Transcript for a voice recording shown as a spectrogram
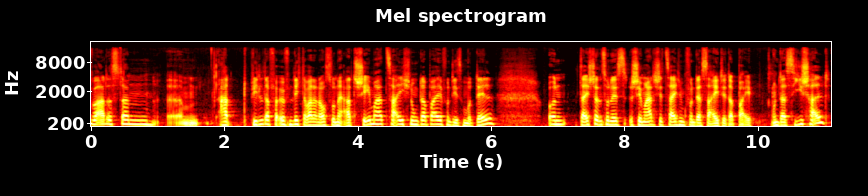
war das dann, ähm, hat Bilder veröffentlicht, da war dann auch so eine Art Schemazeichnung dabei von diesem Modell. Und da ist dann so eine schematische Zeichnung von der Seite dabei. Und da siehst halt,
